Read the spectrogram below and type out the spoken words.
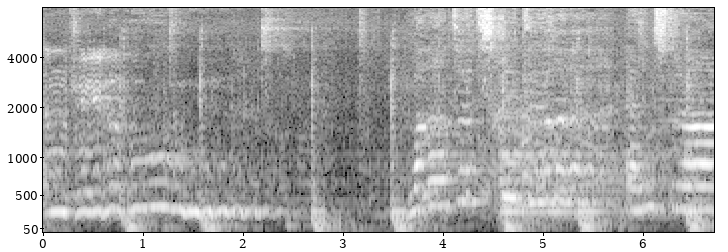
En de boel. Laat het schitteren en stralen.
